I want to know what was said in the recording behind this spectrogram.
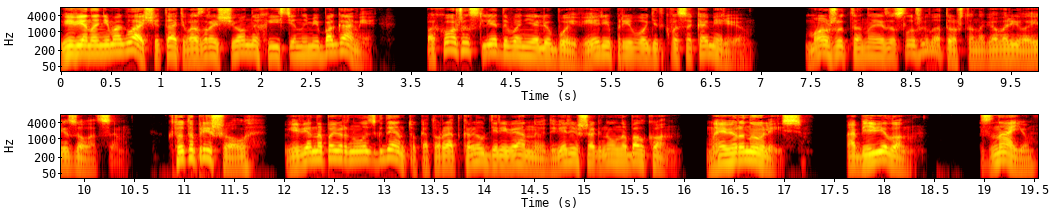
Вивена не могла считать возвращенных истинными богами. Похоже, следование любой вере приводит к высокомерию. Может, она и заслужила то, что наговорила ей золотцем. Кто-то пришел. Вивена повернулась к Денту, который открыл деревянную дверь и шагнул на балкон. «Мы вернулись», – объявил он. «Знаю»,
